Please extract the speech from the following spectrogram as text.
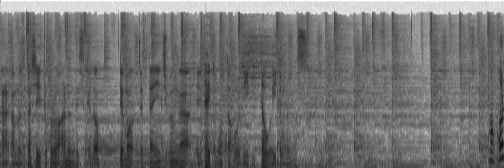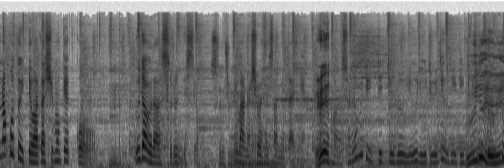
なかなか難しいところはあるんですけどでも絶対に自分がやりたいと思った方に行った方がいいと思います。まあこんなこと言って私も結構うだうだするんですよ。するよ、ね、今の翔平さんみたいに。え？まあそんなこと言って自分うるうるうるうるうるうるうるう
